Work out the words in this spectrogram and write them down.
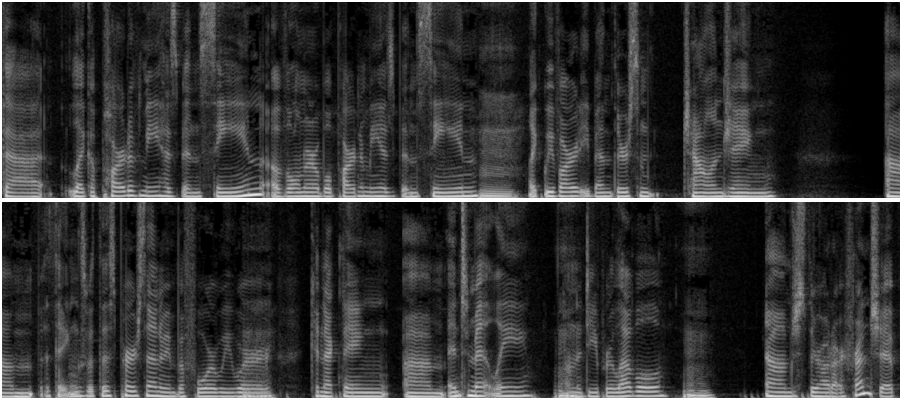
that like a part of me has been seen, a vulnerable part of me has been seen. Like we've already been through some challenging um things with this person. I mean before we were connecting um intimately on a deeper level. Um just throughout our friendship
